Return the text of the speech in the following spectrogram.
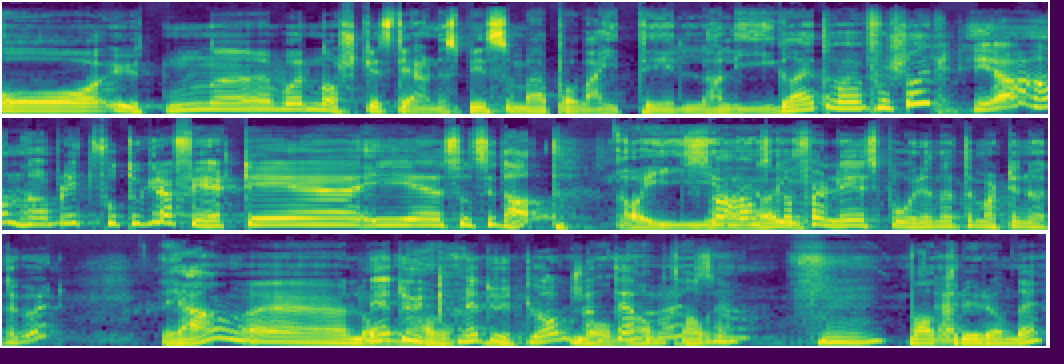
Og uten eh, vår norske stjernespiss som er på vei til La Liga, etter hva jeg forstår. Ja, han har blitt fotografert i, i Sociedad. Oi, Så han oi, skal følge i sporene til Martin Ødegaard. Ja, eh, Med et, ut, med et utlån, skjønte jeg vel. Mm. Hva tror du om det?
